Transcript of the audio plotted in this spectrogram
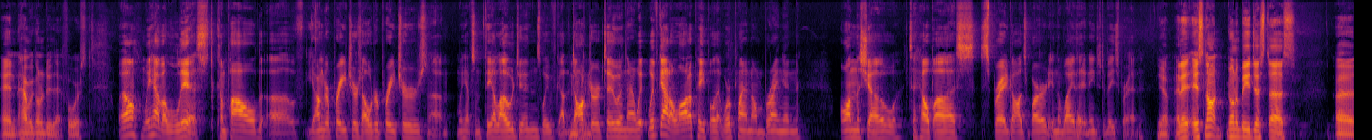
And how are we going to do that, Forrest? Well, we have a list compiled of younger preachers, older preachers. Um, we have some theologians. We've got a doctor or two in there. We, we've got a lot of people that we're planning on bringing on the show to help us spread God's word in the way that it needs to be spread. Yep. And it, it's not going to be just us. Uh,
